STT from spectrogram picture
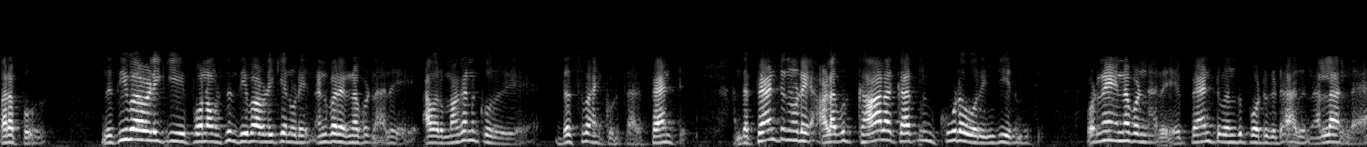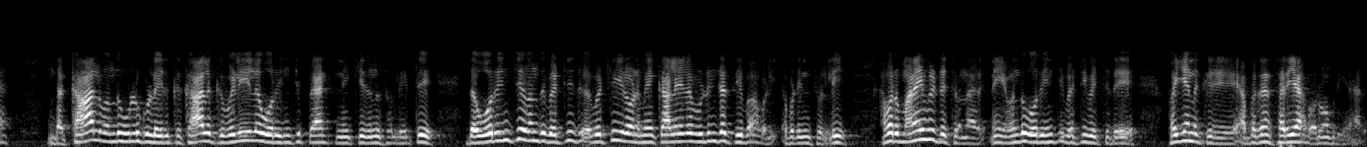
வரப்போகுது. இந்த தீபாவளிக்கு போன வருஷம் தீபாவளிக்கு என்னுடைய நண்பர் என்ன பண்ணார்? அவர் மகனுக்கு ஒரு ட்ரெஸ் வாங்கி கொடுத்தாரு பேண்ட்டு அந்த பேண்ட்டினுடைய அளவு கால காட்டிலும் கூட ஒரு இஞ்சி இருந்துச்சு. உடனே என்ன பண்ணாரு? பேண்ட் வந்து போட்டுக்கிட்டா அது நல்லா இல்லை. இந்த கால் வந்து உள்ளுக்குள்ளே இருக்குது காலுக்கு வெளியில் ஒரு இன்ச்சு பேண்ட் நிற்கிதுன்னு சொல்லிட்டு இந்த ஒரு இன்ச்சு வந்து வெற்றி வெட்டிடணுமே காலையில் விடிஞ்ச தீபாவளி அப்படின்னு சொல்லி அவர் மனைவிட்ட சொன்னார். நீங்கள் வந்து ஒரு இன்ச்சு வெட்டி வச்சுடு. பையனுக்கு அப்பதான் சரியாக வரும் அப்படின்னாரு.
